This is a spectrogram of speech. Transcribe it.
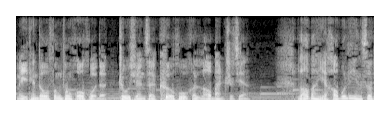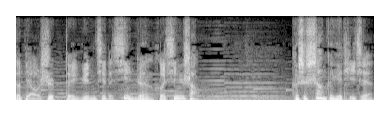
每天都风风火火的周旋在客户和老板之间，老板也毫不吝啬的表示对云姐的信任和欣赏。可是上个月体检。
